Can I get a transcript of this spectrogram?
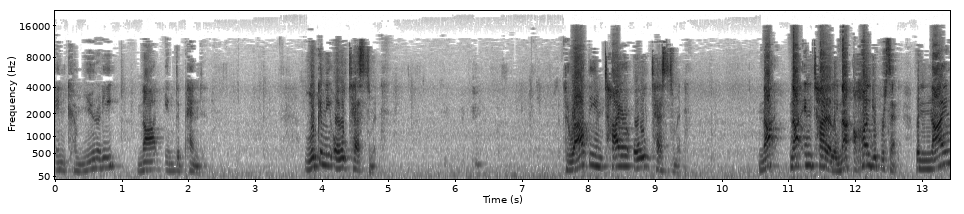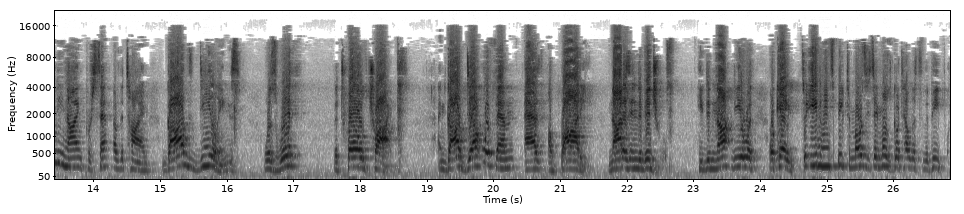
in community, not independent. Look in the Old Testament. Throughout the entire Old Testament, not, not entirely, not 100%, but 99% of the time, God's dealings was with the 12 tribes. And God dealt with them as a body, not as individuals. He did not deal with, okay, so even he'd speak to Moses, he'd say, Moses, go tell this to the people.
